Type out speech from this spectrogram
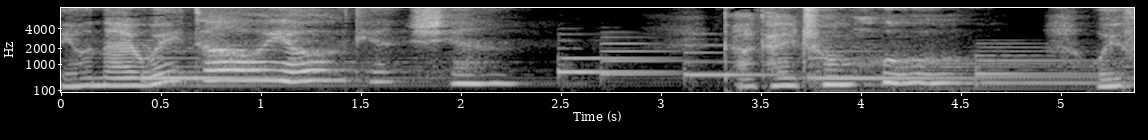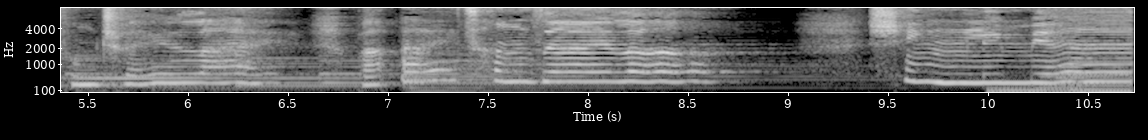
牛奶味道有点咸。打开窗户，微风吹来，把爱藏在了心里面。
